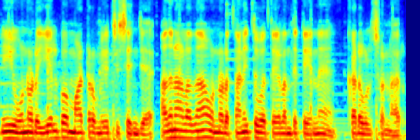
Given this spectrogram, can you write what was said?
நீ உன்னோட இயல்பை மாற்ற முயற்சி செஞ்ச அதனாலதான் உன்னோட தனித்துவத்தை இழந்துட்டேன்னு கடவுள் சொன்னார்.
